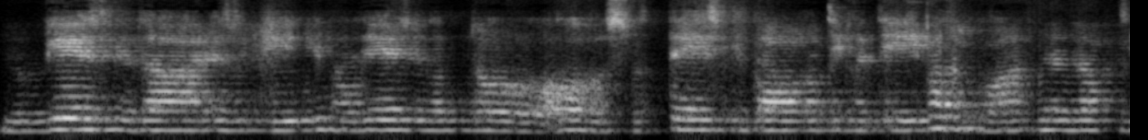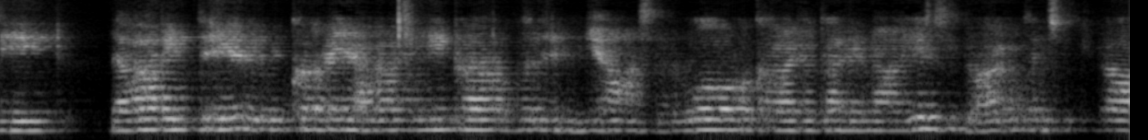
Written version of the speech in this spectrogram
பரியந்தாம் युगे स्थितारसिद्धि पदे जगतो स्वस्ते स्थितामतिमते भगवान् ददाति दारिद्र्ये दुःखभयानिकार्बलिन्या सर्वोपकारकरणाय सिद्धार्थचित्रा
